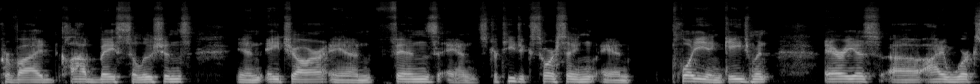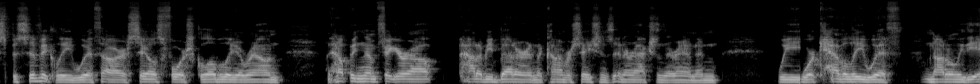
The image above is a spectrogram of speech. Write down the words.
provide cloud based solutions in HR and fins and strategic sourcing and employee engagement areas. Uh, I work specifically with our sales force globally around helping them figure out how to be better in the conversations, interactions they're in. And we work heavily with not only the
